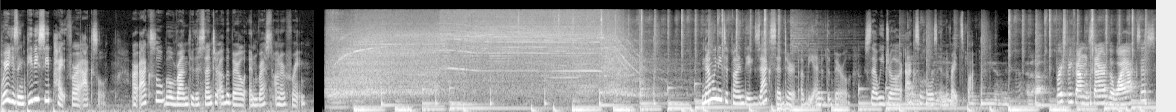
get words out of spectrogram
We're using PVC pipe for our axle. Our axle will run through the center of the barrel and rest on our frame. Now we need to find the exact center of the end of the barrel so that we drill our axle holes in the right spot. First we found the center of the y-axis,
